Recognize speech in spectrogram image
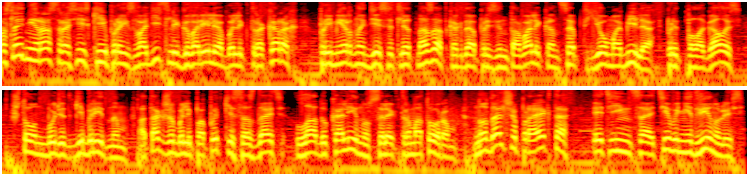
Последний раз российские производители говорили об электрокарах примерно 10 лет назад, когда презентовали концепт Йо-мобиля. Предполагалось, что он будет гибридным, а также были попытки создать «Ладу Калину» с электромотором. Но дальше проекта эти инициативы не двинулись.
